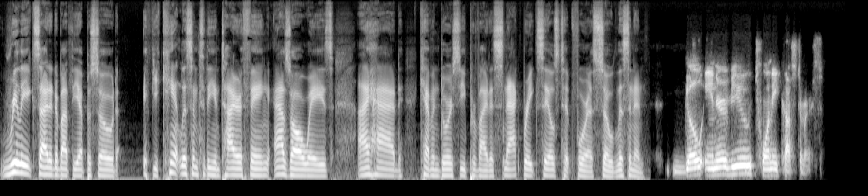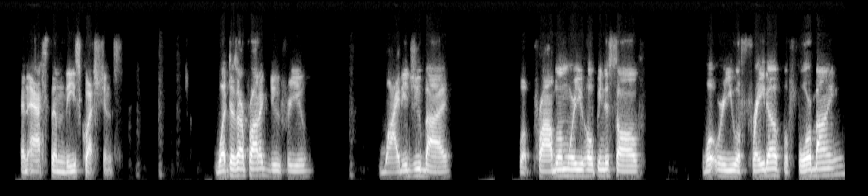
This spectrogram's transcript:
really excited about the episode. If you can't listen to the entire thing, as always, I had Kevin Dorsey provide a snack break sales tip for us. So, listen in. Go interview 20 customers and ask them these questions What does our product do for you? Why did you buy? What problem were you hoping to solve? What were you afraid of before buying?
